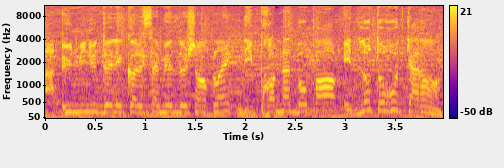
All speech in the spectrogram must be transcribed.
À une minute de l'école Samuel de Champlain, des promenades Beauport et de l'autoroute 40.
